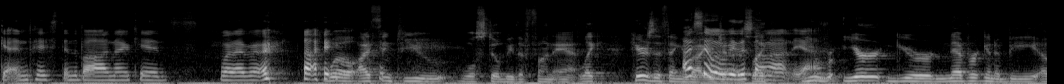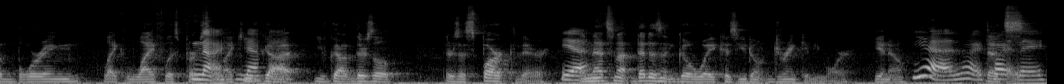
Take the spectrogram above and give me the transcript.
getting pissed in the bar, no kids, whatever. like, Well, I think you will still be the fun aunt. Like, here's the thing about I still you, will be the fun like, aunt, yeah. You, you're you're never gonna be a boring, like lifeless person. No, like you've never. got you've got there's a there's a spark there. Yeah. And that's not that doesn't go away because you don't drink anymore. You know. Yeah, no, That's- totally.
